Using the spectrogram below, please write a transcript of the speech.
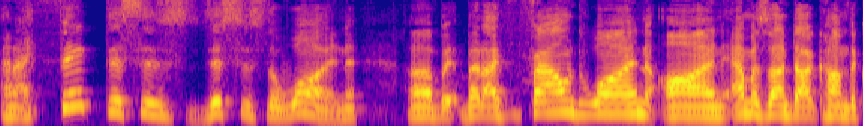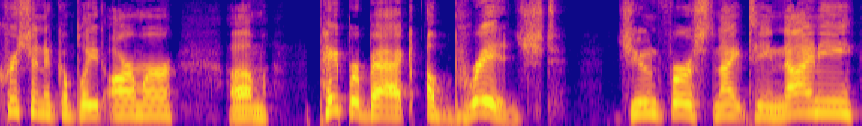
and I think this is this is the one. Uh, but but I found one on Amazon.com, The Christian in Complete Armor, um, paperback abridged, June first, nineteen ninety,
